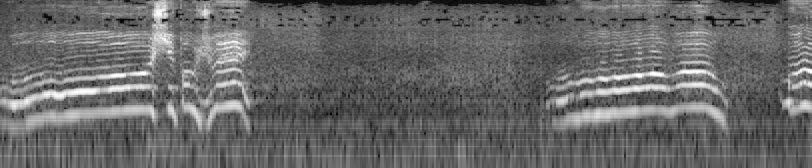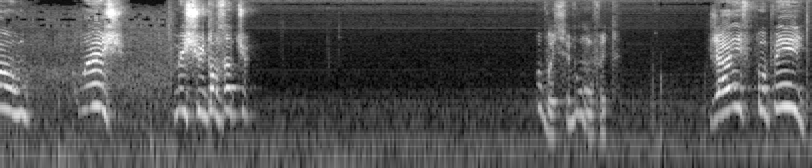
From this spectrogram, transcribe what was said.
Oh, je sais pas où je vais Wow, wow, wow, wow, wow, Wesh Mais je suis dans un tu... Oh bah c'est bon en fait. J'arrive, Poppy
